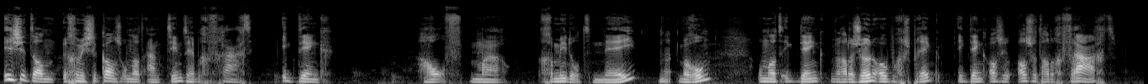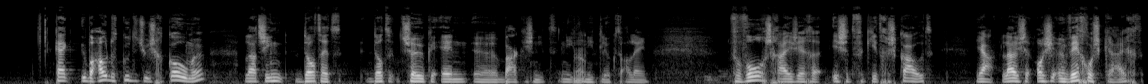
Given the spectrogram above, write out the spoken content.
Is het dan een gemiste kans om dat aan Tim te hebben gevraagd? Ik denk half, maar gemiddeld. Nee. Waarom? Omdat ik denk, we hadden zo'n open gesprek. Ik denk als we, als we het hadden gevraagd. Kijk, überhaupt dat Kutucu is gekomen. Laat zien dat het, dat het Zeuken en eh Bakers niet, niet, Ja. niet lukte alleen. Vervolgens ga je zeggen, is het verkeerd gescout? Ja, luister, als je een weghorst krijgt.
